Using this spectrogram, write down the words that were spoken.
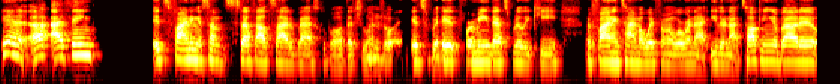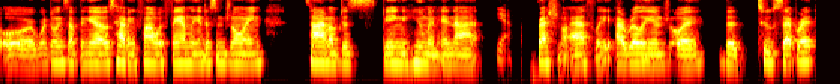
Yeah, I, I think it's finding some stuff outside of basketball that you mm-hmm. enjoy. It's it for me that's really key. We're finding time away from it where we're not either not talking about it or we're doing something else, having fun with family and just enjoying time of just being a human and not yeah professional athlete. I really mm-hmm. enjoy the two separate.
